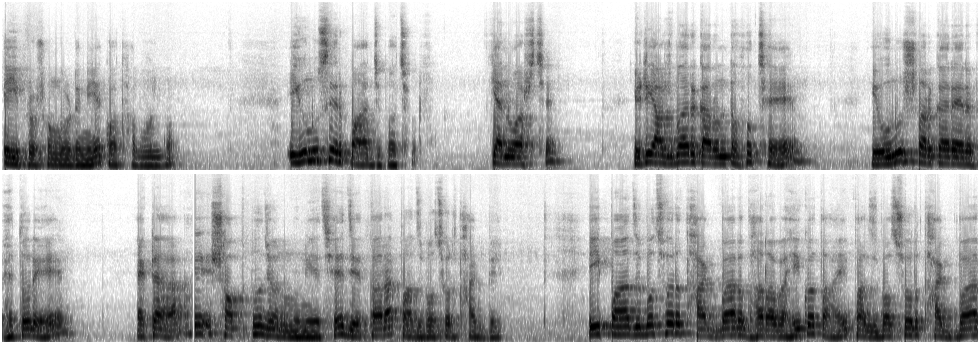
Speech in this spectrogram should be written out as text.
এই প্রসঙ্গটা নিয়ে কথা বলব। ইউনুসের পাঁচ বছর কেন আসছে? এটি আসবার কারণটা হচ্ছে, ইউনুস সরকারের ভেতরে একটা স্বপ্ন জন্ম নিয়েছে যে তারা পাঁচ বছর থাকবে। এই পাঁচ বছর থাকবার ধারাবাহিকতায়, পাঁচ বছর থাকবার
